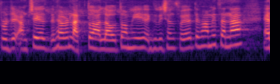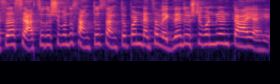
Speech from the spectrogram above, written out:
प्रोजेक्ट आमचे जेव्हा लागतो लावतो आम्ही एक्झिबिशन्स वगैरे तेव्हा आम्ही त्यांना याचा शास्त्र दृष्टिकोन तर सांगतोच सांगतो पण त्यांचा वैज्ञानिक दृष्टिकोन काय आहे?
